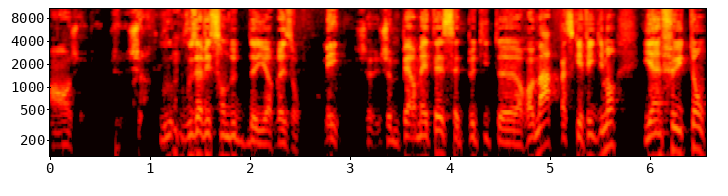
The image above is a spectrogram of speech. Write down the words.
Non, vous, avez sans doute d'ailleurs raison. Mais je, me permettais cette petite euh, remarque parce qu'effectivement, il y a un feuilleton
